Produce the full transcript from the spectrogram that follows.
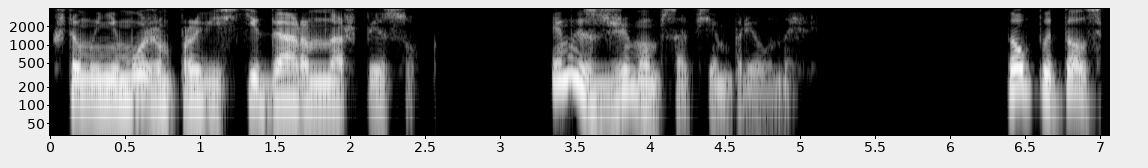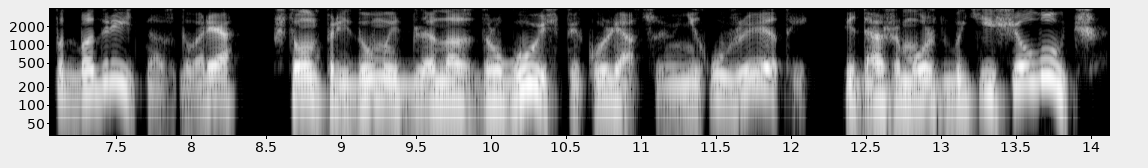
что мы не можем провести даром наш песок. И мы с Джимом совсем приуныли. Том пытался подбодрить нас, говоря, что он придумает для нас другую спекуляцию, не хуже этой, и даже, может быть, еще лучше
